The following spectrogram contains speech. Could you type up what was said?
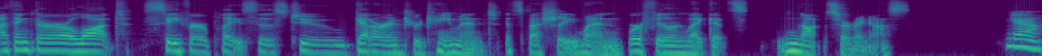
I think there are a lot safer places to get our entertainment, especially when we're feeling like it's not serving us. Yeah,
